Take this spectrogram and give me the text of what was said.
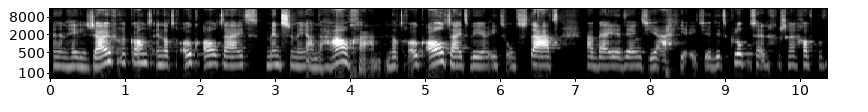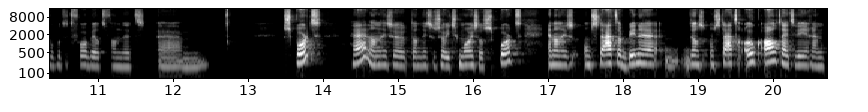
en een hele zuivere kant. En dat er ook altijd mensen mee aan de haal gaan. En dat er ook altijd weer iets ontstaat waarbij je denkt, ja, jeetje, dit klopt. Zij gaf bijvoorbeeld het voorbeeld van het ehm, sport. Hè, dan, is er, dan is er zoiets moois als sport. En dan is, ontstaat er binnen, dan ontstaat er ook altijd weer een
